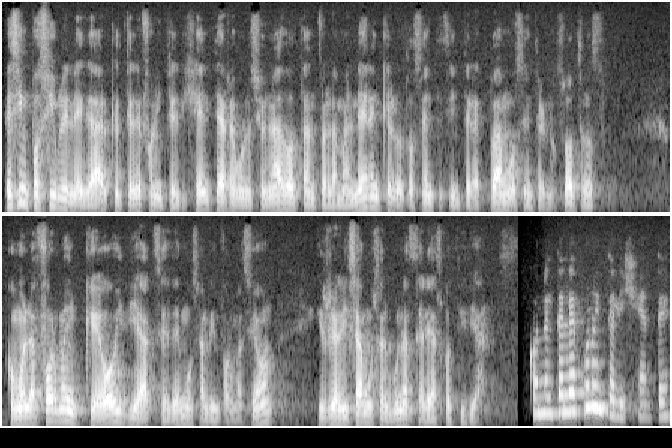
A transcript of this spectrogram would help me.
Es imposible negar que el teléfono inteligente ha revolucionado tanto la manera en que los docentes interactuamos entre nosotros, como la forma en que hoy día accedemos a la información y realizamos algunas tareas cotidianas. Con el teléfono inteligente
